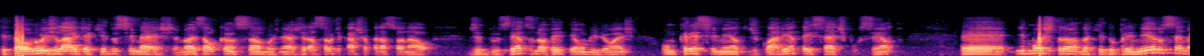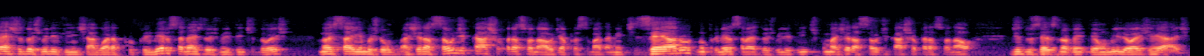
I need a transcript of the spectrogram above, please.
Então, no slide aqui do semestre, nós alcançamos né, a geração de caixa operacional de 291 milhões, um crescimento de 47%, é, e mostrando aqui do primeiro semestre de 2020 agora para o primeiro semestre de 2022, nós saímos de uma geração de caixa operacional de aproximadamente zero no primeiro semestre de 2020 para uma geração de caixa operacional de 291 milhões de reais.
